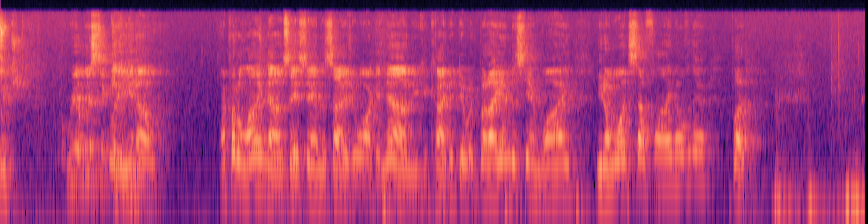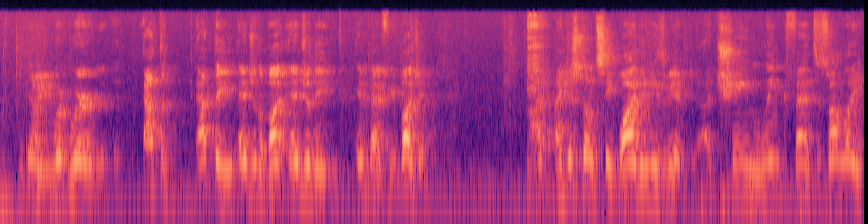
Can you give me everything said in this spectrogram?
which realistically, you know, I put a line down and say, stay on the side as you're walking down, you could kind of do it, but I understand why you don't want stuff flying over there, but, you know, I mean, we're, we're at the, at the edge of the bu, edge of the impact fee budget. I, I just don't see why there needs to be a, a chain link fence, it's not like,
